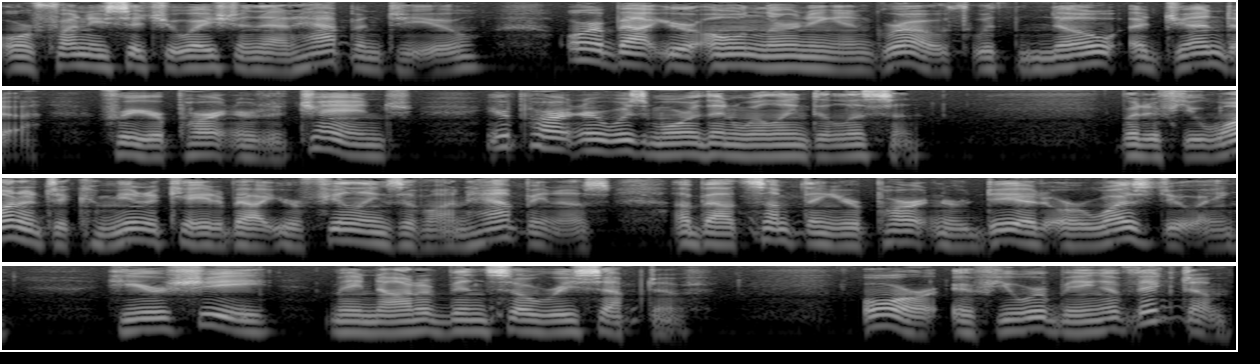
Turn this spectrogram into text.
or funny situation that happened to you, or about your own learning and growth with no agenda for your partner to change, your partner was more than willing to listen. But if you wanted to communicate about your feelings of unhappiness about something your partner did or was doing, he or she may not have been so receptive or if you were being a victim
